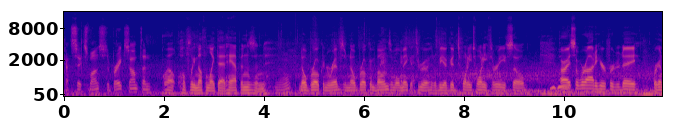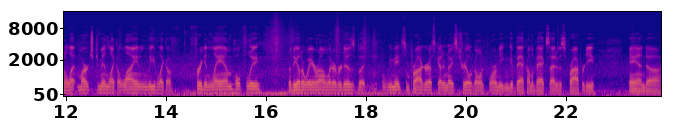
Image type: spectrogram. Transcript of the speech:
Got six months to break something. well hopefully nothing like that happens and No. no broken ribs and no broken bones and we'll make it through it'll be a good 2023 so all right so we're out of here for today we're gonna let march come in like a lion and leave like a friggin lamb hopefully or the other way around whatever it is but we made some progress got a nice trail going for him he can get back on the backside of his property and uh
